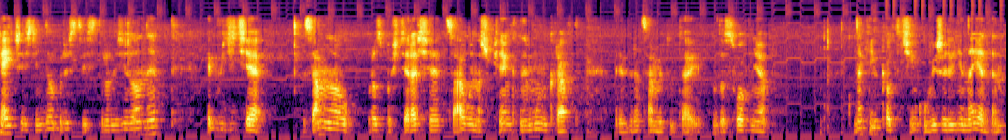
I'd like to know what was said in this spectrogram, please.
Hej, cześć, dzień dobry, z tej strony Zielony. Jak widzicie, za mną rozpościera się cały nasz piękny Mooncraft. Y, Wracamy tutaj dosłownie na kilka odcinków, jeżeli nie na jeden.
